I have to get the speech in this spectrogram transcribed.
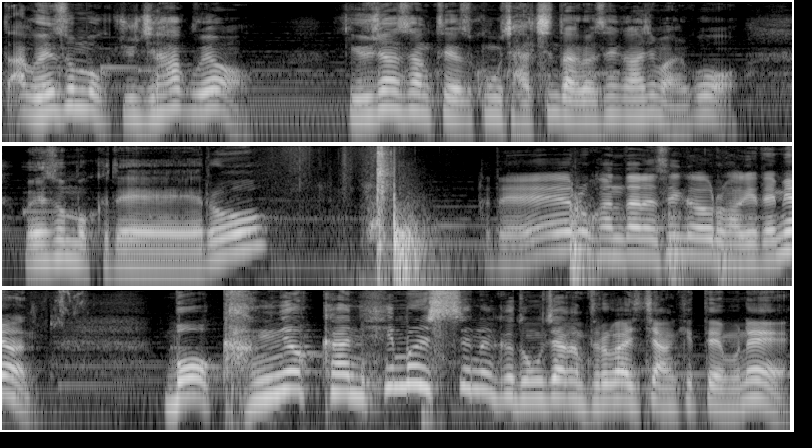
딱 왼손목 유지하고요. 유지한 상태에서 공 잘 친다 그런 생각하지 말고 왼손목 그대로 그대로 간다는 생각으로 가게 되면 뭐 강력한 힘을 쓰는 그 동작은 들어가 있지 않기 때문에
